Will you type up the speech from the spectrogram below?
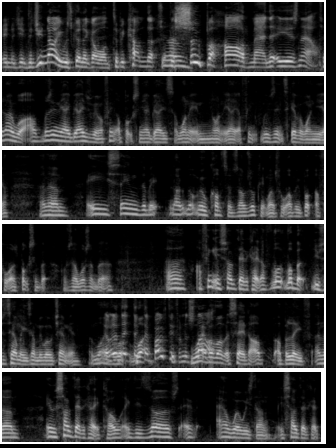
in the gym. Did you know he was going to go on to become the, you the super hard man that he is now? Do you know what? I was in the ABAs with him. I think I boxed in the ABAs. I won it in '98. I think we was in it together one year, and um, he seemed a bit no, not real confident. I was looking at him once. Thought I'd be bo- I thought I was boxing, but obviously I wasn't. But uh, I think he's so dedicated. Robert used to tell me he's going to be world champion, and whatever, well, they, they, what- they both did from the whatever. Robert said, I, I believe. And um, he was so dedicated, Cole. He deserves how well he's done. He's so dedicated.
